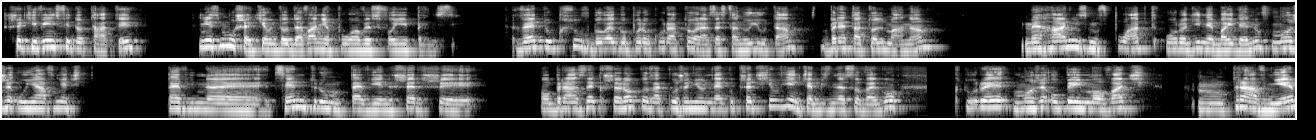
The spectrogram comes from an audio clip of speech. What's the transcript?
W przeciwieństwie do taty, nie zmuszę cię do dawania połowy swojej pensji. Według słów byłego prokuratora ze stanu Utah, Bretta Tolmana, mechanizm wpłat u rodziny Bidenów może ujawniać pewne centrum, pewien szerszy obrazek szeroko zakorzenionego przedsięwzięcia biznesowego, który może obejmować mm, prawnie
